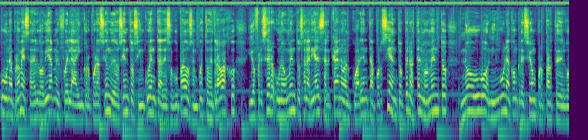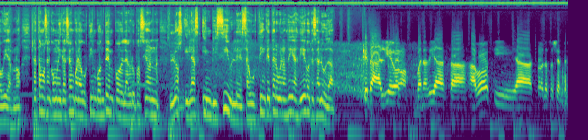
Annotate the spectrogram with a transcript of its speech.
Hubo una promesa del gobierno y fue la incorporación de 250 desocupados en puestos de trabajo y ofrecer un aumento salarial cercano al 40% pero hasta el momento no hubo ninguna concreción por parte del gobierno. Ya estamos en comunicación con Agustín Bontempo de la agrupación Los y las Invisibles. Agustín, ¿qué tal? Buenos días. Diego te saluda. ¿Qué tal, Diego? Buenos días a, vos y a todos los oyentes.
